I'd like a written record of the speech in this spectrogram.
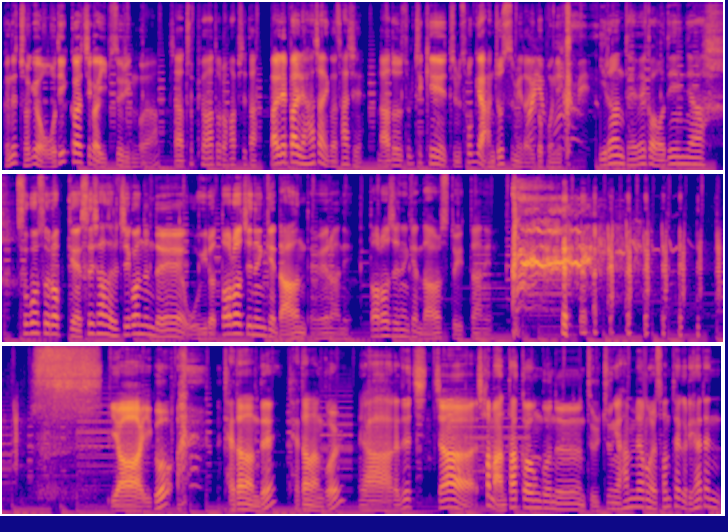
근데 저게 어디까지가 입술인 거야? 자 투표하도록 합시다. 빨리빨리 하자 이거 사실. 나도 솔직히 지금 속이 안 좋습니다 이거 보니까. 이런 대회가 어디 있냐 수고스럽게 스샷을 찍었는데 오히려 떨어지는 게 나은 대회라니 떨어지는 게 나을 수도 있다니 야 이거 대단한데? 대단한 걸? 야 근데 진짜 참 안타까운 거는 둘 중에 한 명을 선택을 해야 된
